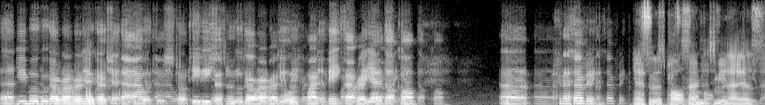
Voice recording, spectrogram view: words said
uh, new Moogle Go Round Radio. Go check that out at twitch.tv slash Moogle Go Around Radio, or you can find it at phoenixsoundradio.com. Uh, I think that's everything. As soon as Paul sends it to me, that is.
